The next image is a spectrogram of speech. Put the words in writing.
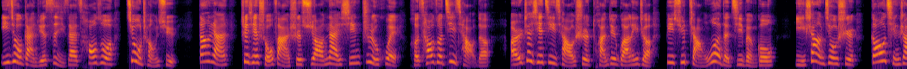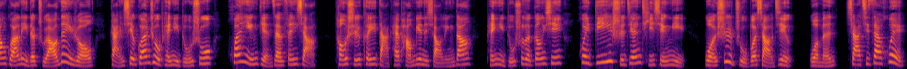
依旧感觉自己在操作旧程序。当然，这些手法是需要耐心、智慧和操作技巧的，而这些技巧是团队管理者必须掌握的基本功。以上就是高情商管理的主要内容。感谢关注，陪你读书，欢迎点赞分享，同时可以打开旁边的小铃铛，陪你读书的更新会第一时间提醒你。我是主播小静，我们下期再会。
